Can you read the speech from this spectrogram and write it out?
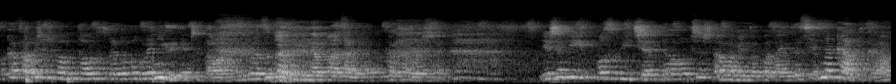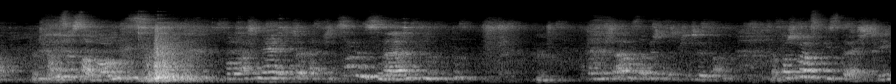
Okazało się, że mam to, którego w ogóle nigdy nie czytałam, w ogóle zupełnie inne opowiadania, okazało się. Jeżeli pozwolicie, to przeczytam wam jedno opowiadanie. To jest jedna kartka, mam ze sobą, bo właśnie tak przed całym snem pomyślałam sobie, że coś przeczytam. Stworzyłam spis treści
